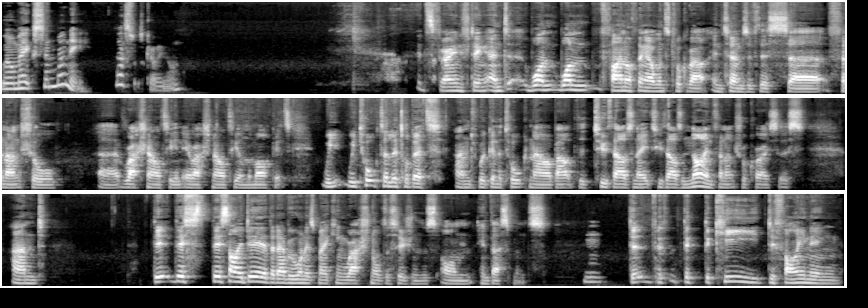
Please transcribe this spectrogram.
we'll make some money. That's what's going on. It's very interesting. And one one final thing I want to talk about in terms of this uh, financial uh, rationality and irrationality on the markets. We we talked a little bit, and we're going to talk now about the 2008 2009 financial crisis and th- this this idea that everyone is making rational decisions on investments. Mm. The, the, the, the key defining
